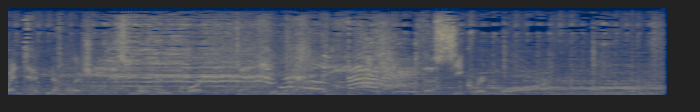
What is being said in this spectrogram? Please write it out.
When technology is more important than humanity. The Secret War.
